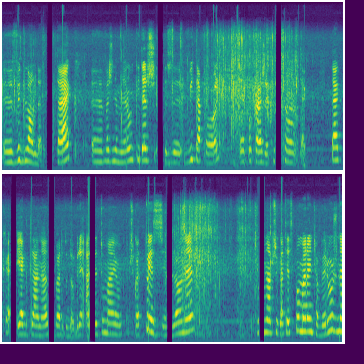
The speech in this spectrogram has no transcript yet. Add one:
e, wygląda, tak? E, Warzywne rurki też z Vitapol. E, Pokażę, tu są tak, tak jak dla nas, bardzo dobre, ale tu mają, na przykład tu jest zielony, tu na przykład jest pomarańczowy, różne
